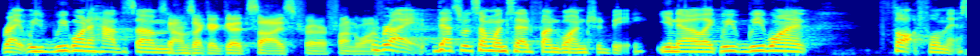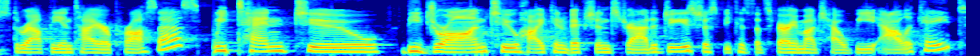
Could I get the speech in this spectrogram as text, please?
Right. We we want to have some. Sounds like a good size for Fund One. Right. That's what someone said Fund One should be. You know, like we we want thoughtfulness throughout the entire process. We tend to be drawn to high conviction strategies just because that's very much how we allocate.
